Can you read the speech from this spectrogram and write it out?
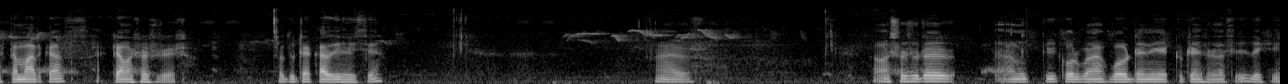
একটা মার কাজ একটা আমার শ্বশুরের। তো দুটা কাজই হয়েছে আর আমার শ্বশুরের, আমি কি করব না বোর্ডে নিয়ে একটু টেনশন আছি, দেখি।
